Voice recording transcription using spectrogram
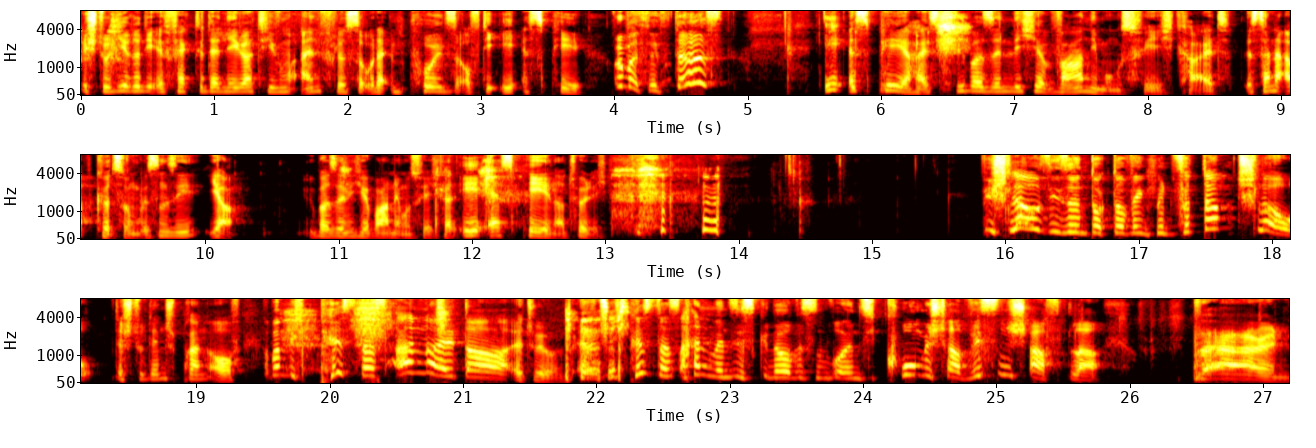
Ich studiere die Effekte der negativen Einflüsse oder Impulse auf die ESP. Und was ist das? ESP heißt übersinnliche Wahrnehmungsfähigkeit. Ist eine Abkürzung, wissen Sie? Ja, übersinnliche Wahrnehmungsfähigkeit. ESP, natürlich. Wie schlau Sie sind, Dr. Winkman. Verdammt schlau. Der Student sprang auf. Aber mich pisst das an, Alter. Entschuldigung. Äh, mich pisst das an, wenn Sie es genau wissen wollen. Sie komischer Wissenschaftler. Burn.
